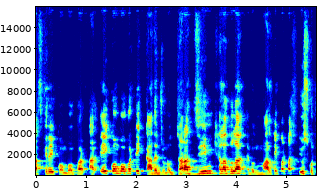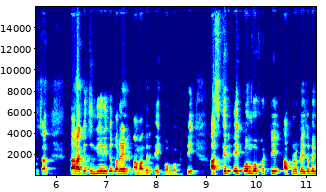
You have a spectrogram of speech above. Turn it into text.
আজকের এই কম্বো অফার আর এই কম্বো কাদের জন্য? যারা জিম খেলাধুলা এবং মাল্টিপারপাস ইউজ করতে চান তারা কিন্তু নিয়ে নিতে পারেন আমাদের এই কম্বো অফারটি আজকের এই কম্বো অফারটি আপনারা পেয়ে যাবেন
